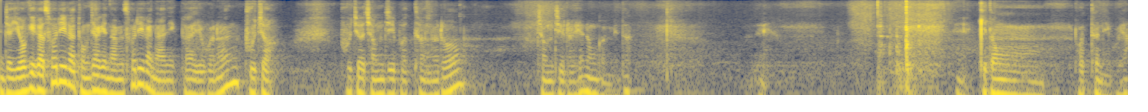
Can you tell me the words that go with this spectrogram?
이제 여기가 소리가 동작이 나면 소리가 나니까 이거는 부저, 부저 정지 버튼으로 정지를 해 놓은 겁니다. 네. 네, 기동 버튼이고요.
